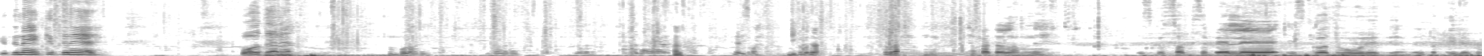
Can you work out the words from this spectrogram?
कितने कितने? बहुत है ना? पटल हमने इसको सबसे पहले इसको धो लेते हैं भाई पतीले को।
